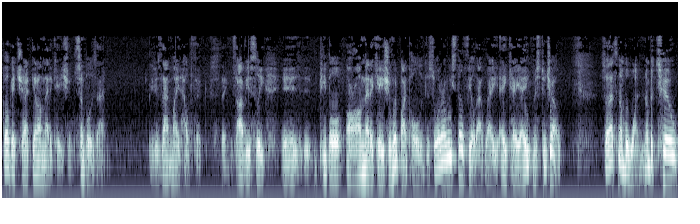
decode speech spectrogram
Go get checked, get on medication. Simple as that. Because that might help fix things. Obviously, it, people are on medication with bipolar disorder, and we still feel that way, aka Mr. Joe. So that's number one. Number two,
